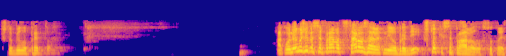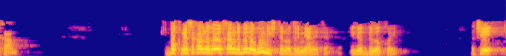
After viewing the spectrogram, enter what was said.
што било пред тоа. Ако не може да се прават старозаветни обреди, што ќе се правило со тој храм? Бог не сакал неговиот храм да биде уништен од римјаните или од било кој. Значи,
